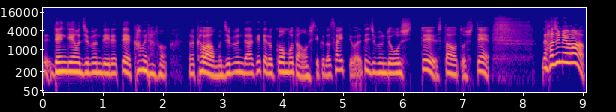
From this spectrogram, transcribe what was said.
で電源を自分で入れてカメラの そのカバーも自分で開けて録音ボタンを押してくださいって言われて自分で押してスタートしてで初めは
